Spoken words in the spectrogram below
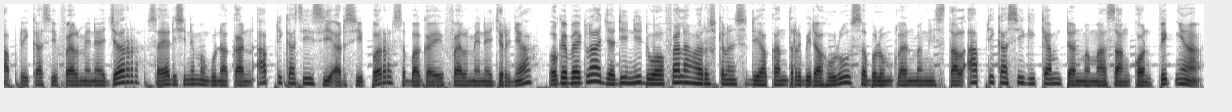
aplikasi file manager. Saya di sini menggunakan aplikasi ZR Zipper sebagai file manajernya. Oke, baiklah jadi ini dua file yang harus kalian sediakan terlebih dahulu sebelum kalian menginstal aplikasi Gcam dan memasang config-nya.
